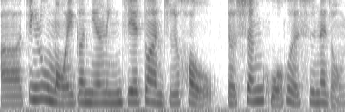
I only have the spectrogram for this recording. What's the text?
呃，进入某一个年龄阶段之后的生活，或者是那种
